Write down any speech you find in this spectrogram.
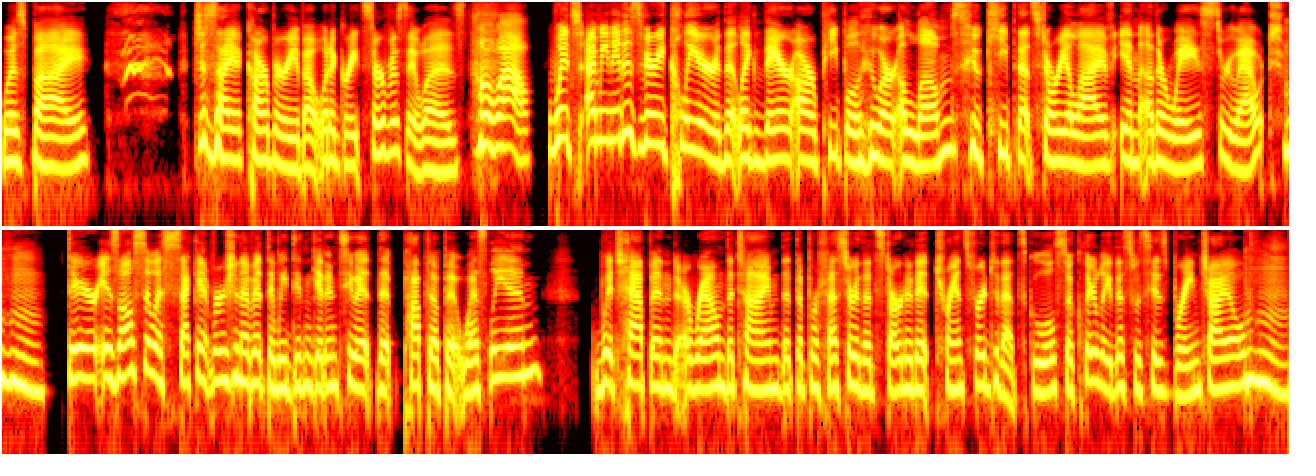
was by Josiah Carberry about what a great service it was. Oh wow. Which I mean it is very clear that like there are people who are alums who keep that story alive in other ways throughout. Mm-hmm. There is also a second version of it that we didn't get into it that popped up at Wesleyan, which happened around the time that the professor that started it transferred to that school. So clearly this was his brainchild Mm-hmm.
